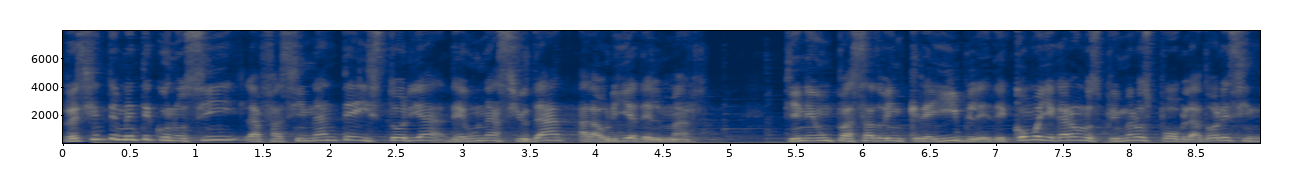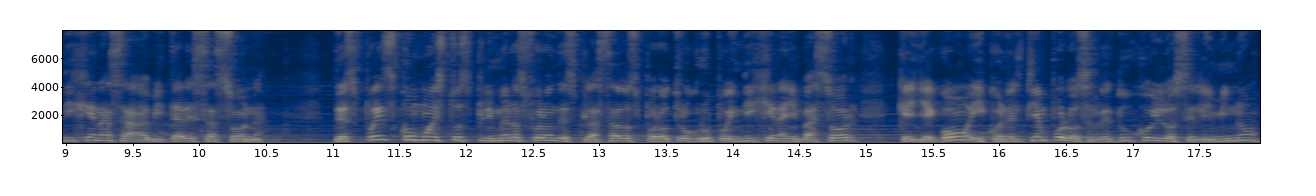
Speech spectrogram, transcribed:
Recientemente conocí la fascinante historia de una ciudad a la orilla del mar. Tiene un pasado increíble de cómo llegaron los primeros pobladores indígenas a habitar esa zona Después, cómo estos primeros fueron desplazados por otro grupo indígena invasor que llegó y con el tiempo los redujo y los eliminó.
